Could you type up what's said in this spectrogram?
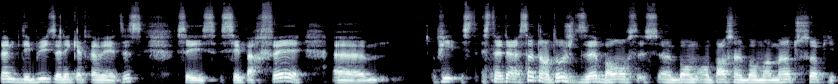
même début des années 90, c'est, parfait. Euh, puis c'est intéressant, tantôt je disais, bon, un bon, on passe un bon moment, tout ça, puis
